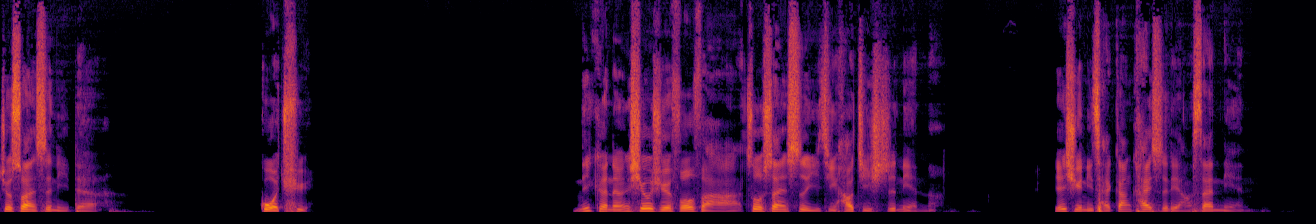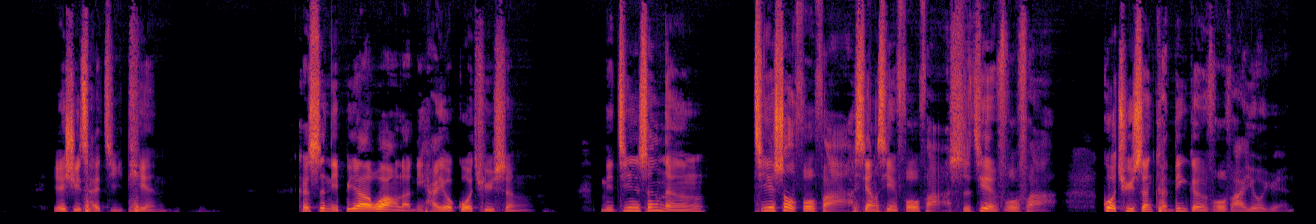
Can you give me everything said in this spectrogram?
就算是你的过去。你可能修学佛法、做善事已经好几十年了。也许你才刚开始两三年，也许才几天，可是你不要忘了，你还有过去生。你今生能接受佛法、相信佛法、实践佛法，过去生肯定跟佛法有缘。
